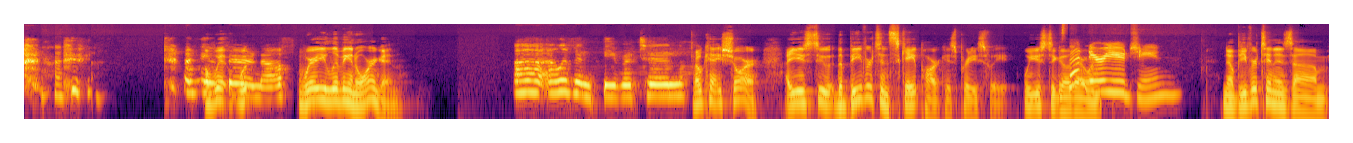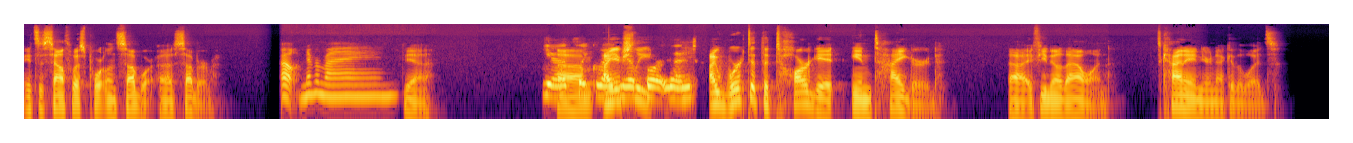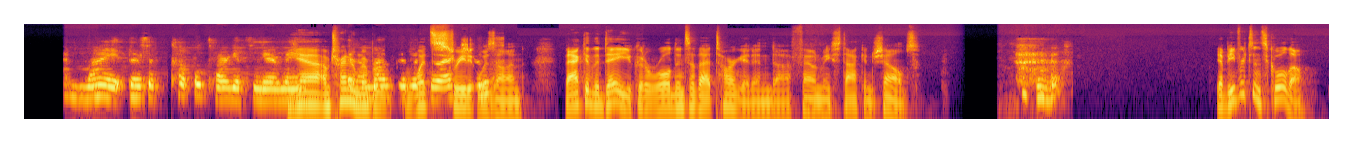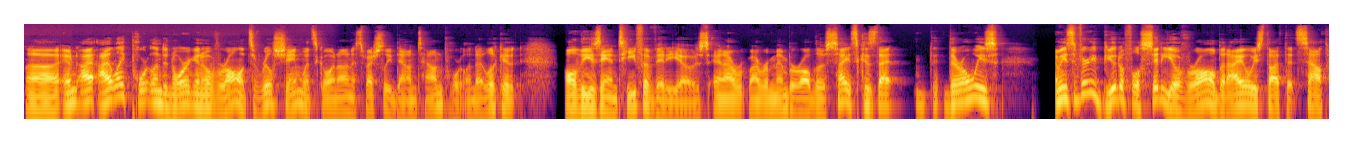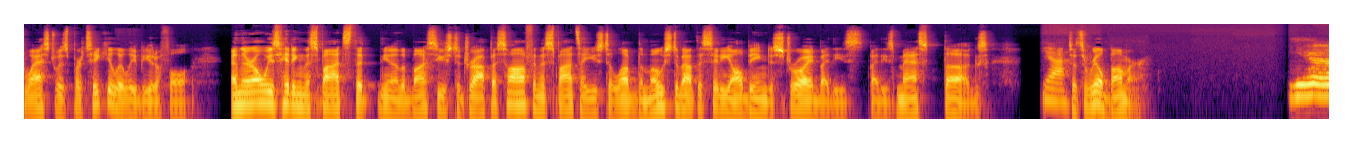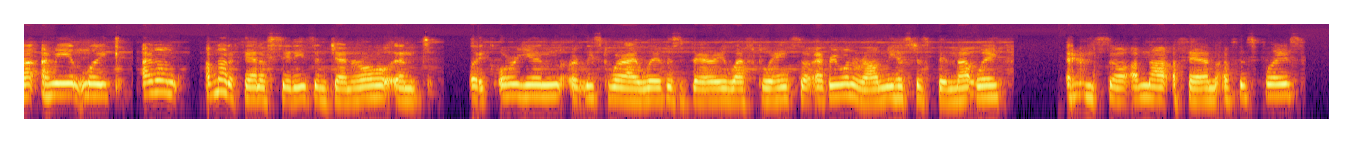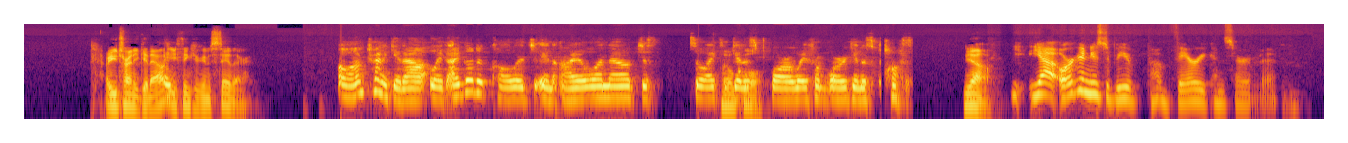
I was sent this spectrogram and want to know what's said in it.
I mean, Oh, wait, fair what- enough. Where are you living in Oregon? Uh, I live in Beaverton. Okay, sure. I used to. The Beaverton skate park is pretty sweet. We used to go Is that there. near When, Eugene? no, Beaverton is um, it's a Southwest Portland suburb. Uh, suburb. Oh, never mind. Yeah. Yeah, it's Um, like right I actually- near Portland. I worked at the Target in Tigard. Uh, if you know that one, it's kind of in your neck of the woods. I might. There's a couple targets near me. Yeah, I'm trying to remember what street it was on. Back in the day, you could have rolled into that Target and uh, found me stocking shelves. Yeah, Beaverton's cool though, uh, and I, I like Portland and Oregon overall. It's a real shame what's going on, especially downtown Portland. I look at all these Antifa videos, and I, I remember all those sites because that they're always. I mean, it's a very beautiful city overall, but I always thought that Southwest was particularly beautiful. And they're always hitting the spots that you know the bus used to drop us off, and the spots I used to love the most about the city, all being destroyed by these by these masked thugs. Yeah. So it's a real bummer. Yeah, I mean, like, I don't, I'm not a fan of cities in general, and like Oregon, or at least where I live, is very left wing. So everyone around me has just been that way, and so I'm not a fan of this place. Are you trying to get out? Or you think you're going to stay there? Oh, I'm trying to get out. Like, I go to college in Iowa now, just so I can Oh, get cool. as far away from Oregon as possible. Yeah. Yeah, Oregon used to be very conservative.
